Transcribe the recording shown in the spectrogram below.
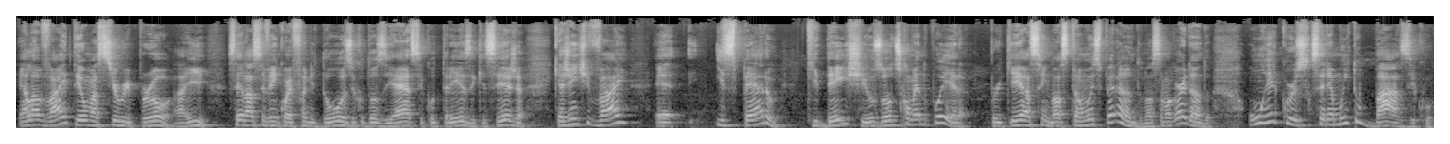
Ela vai ter uma Siri Pro aí, sei lá se vem com o iPhone 12, com o 12S, com o 13, que seja, que a gente vai, é, espero que deixe os outros comendo poeira. Porque, assim, nós estamos esperando, nós estamos aguardando. Um recurso que seria muito básico,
